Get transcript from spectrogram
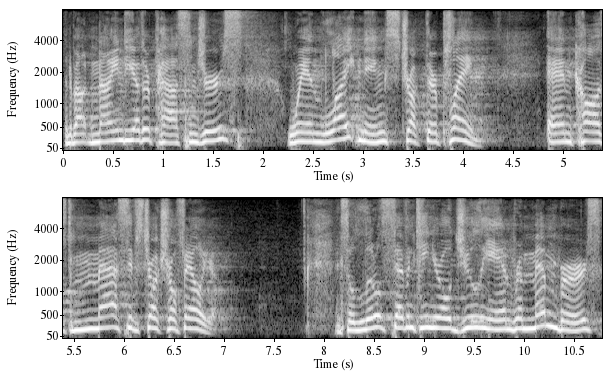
and about 90 other passengers when lightning struck their plane and caused massive structural failure. And so little 17 year old Juliane remembers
